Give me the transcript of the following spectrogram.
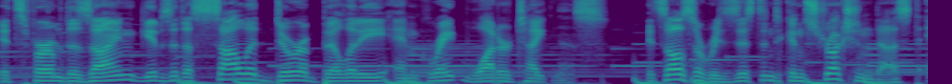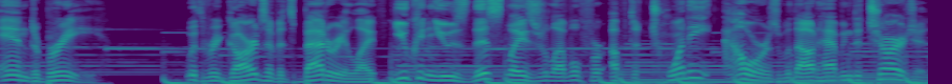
Its firm design gives it a solid durability and great water tightness. It's also resistant to construction dust and debris. With regards of its battery life, you can use this laser level for up to 20 hours without having to charge it.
